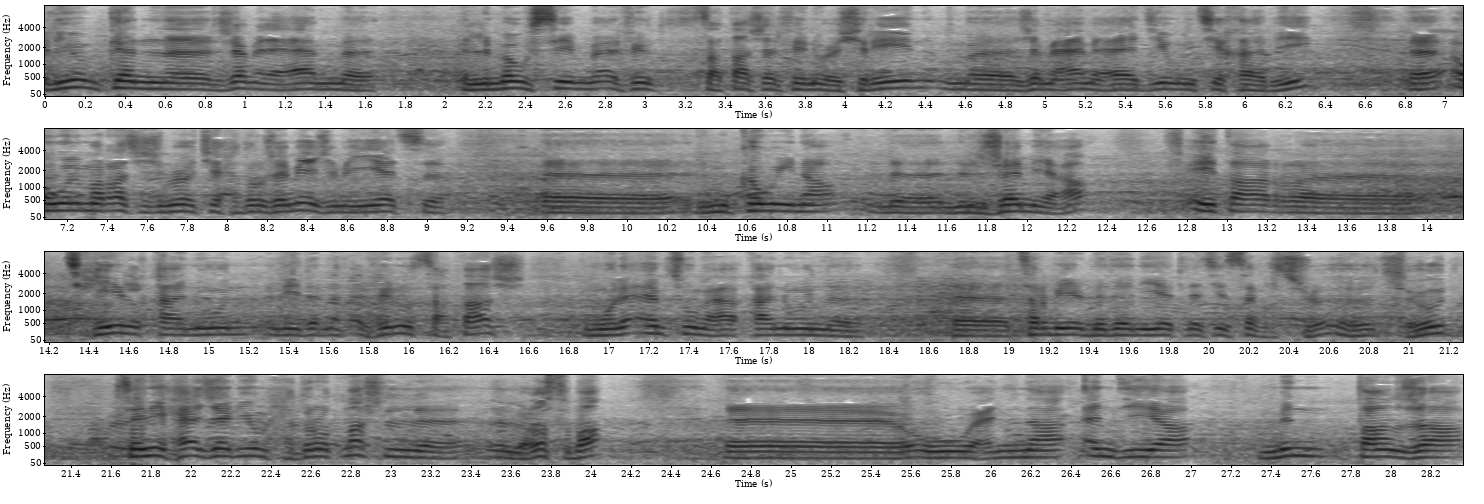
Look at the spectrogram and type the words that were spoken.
اليوم كان الجمع العام الموسم 2019 2020 جمع عام عادي وانتخابي. أول مرة تجمعوا تيحضروا جميع جمعيات المكونة للجامعة في إطار تحيين القانون اللي درنا في 2019 وملائمته مع قانون التربيه البدنية 3009 ثاني حاجة اليوم حضروا 12 العصبة. وعندنا أندية من طنجة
